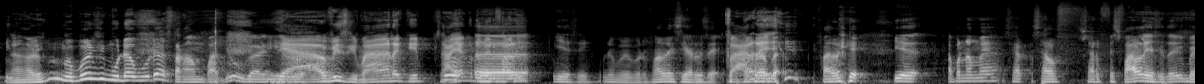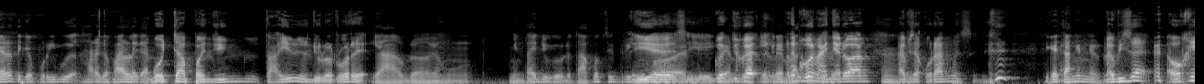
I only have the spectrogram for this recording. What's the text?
Nggak ngerti, nggak boleh sih muda-muda setengah empat juga anjir. ya habis gimana Kip sayang udah Vali Iya sih, udah bener-bener Vale sih harusnya. Vale. Karena Vale, iya apa namanya self service Vale sih tapi bayar tiga puluh ribu harga Vale kan. gocap anjing tayu yang di luar luar ya Ya udah yang mintai juga udah takut sih Dri. Iya sih, gue juga, Lucky gue gitu. nanya doang, nggak bisa kurang mas, Dikacangin kan? nggak bisa, oke,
